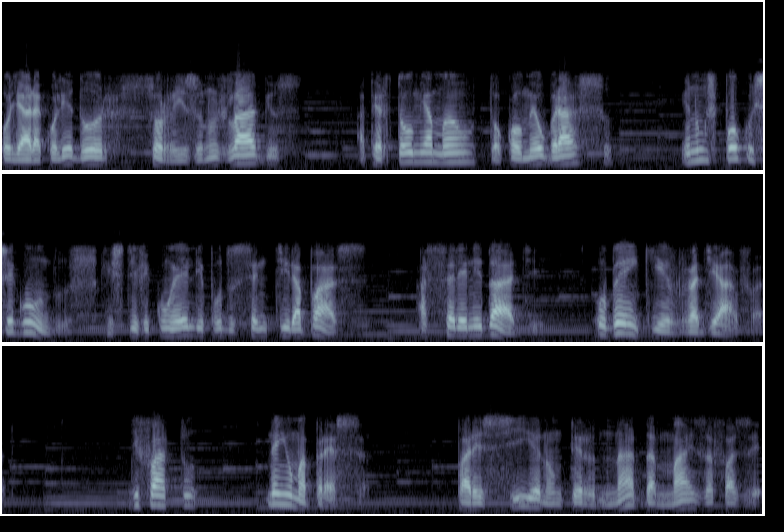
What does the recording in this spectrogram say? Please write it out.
Olhar acolhedor, sorriso nos lábios, apertou-me a mão, tocou meu braço e, nos poucos segundos que estive com ele, pude sentir a paz, a serenidade, o bem que irradiava. De fato, nenhuma pressa. Parecia não ter nada mais a fazer.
